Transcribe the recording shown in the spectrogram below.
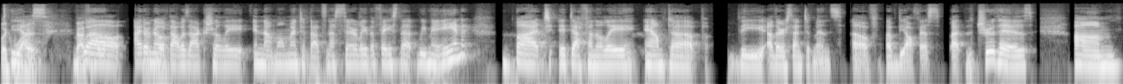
Like what? yes. That's well, I don't know if that was actually in that moment, if that's necessarily the face that we made, but it definitely amped up the other sentiments of of the office. But the truth is, um,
